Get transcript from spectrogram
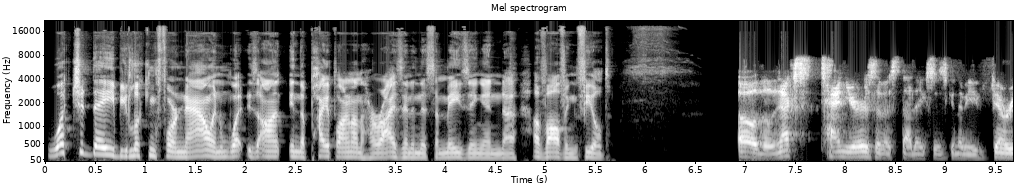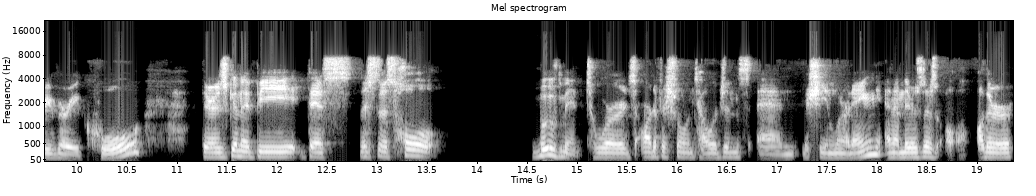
what should they be looking for now, and what is on in the pipeline on the horizon in this amazing and uh, evolving field? Oh, the next 10 years of aesthetics is going to be very, very cool. There's going to be this this this whole movement towards artificial intelligence and machine learning. And then there's this other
